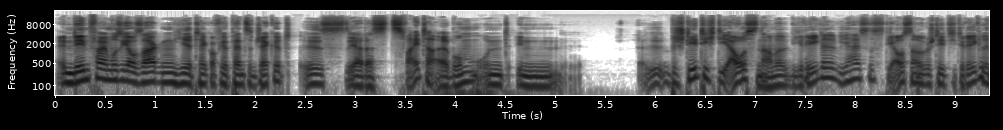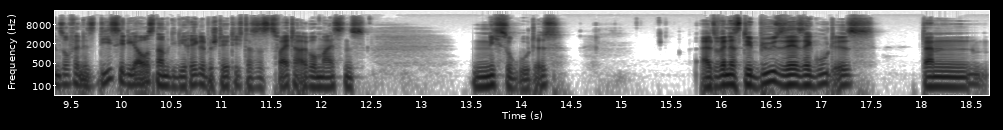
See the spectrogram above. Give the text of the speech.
in dem Fall muss ich auch sagen, hier Take Off Your Pants and Jacket ist ja das zweite Album und in äh, bestätigt die Ausnahme, die Regel, wie heißt es? Die Ausnahme bestätigt die Regel. Insofern ist dies hier die Ausnahme, die die Regel bestätigt, dass das zweite Album meistens nicht so gut ist. Also wenn das Debüt sehr, sehr gut ist, dann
